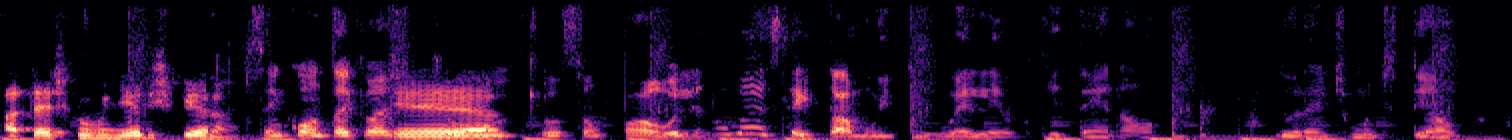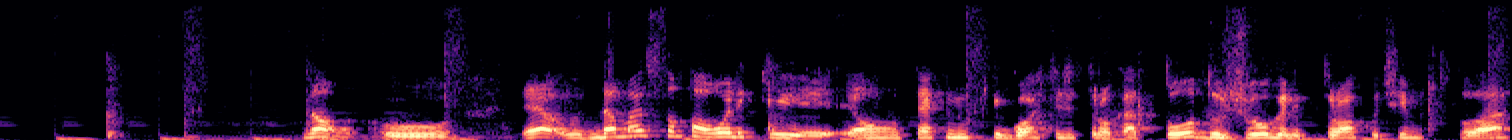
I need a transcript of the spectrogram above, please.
Atlético Mineiro esperando. Sem contar que eu acho é... que, o, que, o, São Paulo ele não vai aceitar muito o elenco que tem, não, durante muito tempo. Não, o. É, ainda mais o São Paulo, que é um técnico que gosta de trocar todo o jogo, ele troca o time titular.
